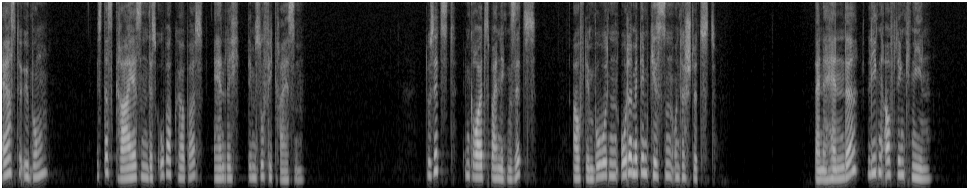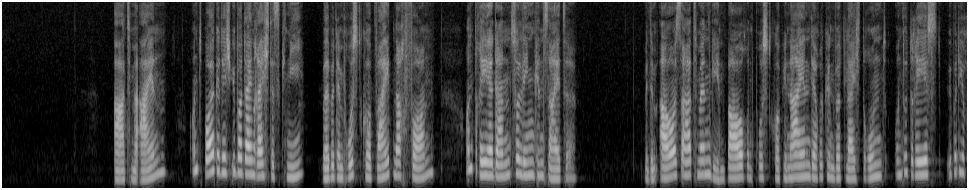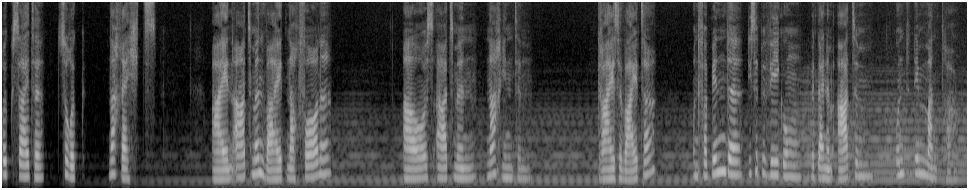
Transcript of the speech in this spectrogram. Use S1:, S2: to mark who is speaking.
S1: erste Übung ist das Kreisen des Oberkörpers ähnlich dem Sufi-Kreisen. Du sitzt im kreuzbeinigen Sitz, auf dem Boden oder mit dem Kissen unterstützt. Deine Hände liegen auf den Knien. Atme ein und beuge dich über dein rechtes Knie, wölbe den Brustkorb weit nach vorn und drehe dann zur linken Seite. Mit dem Ausatmen gehen Bauch und Brustkorb hinein, der Rücken wird leicht rund und du drehst über die Rückseite zurück nach rechts. Einatmen weit nach vorne, ausatmen nach hinten. Kreise weiter und verbinde diese Bewegung mit deinem Atem und dem Mantra.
